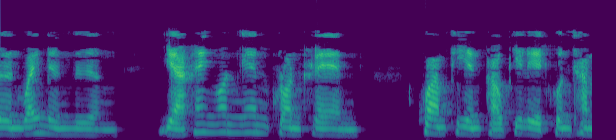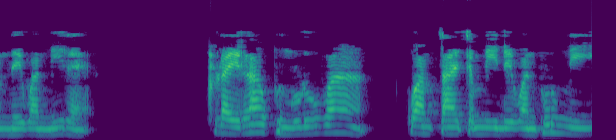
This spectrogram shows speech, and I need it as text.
ริญไว้เนืองๆอย่าให้งอนแง่นคลอนแคลน ความเพียรเผากิเลสควรทำในวันนี้แหละ ใครเล่าพึงรู้ว่า ความตายจะมีในวันพรุ่งนี้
